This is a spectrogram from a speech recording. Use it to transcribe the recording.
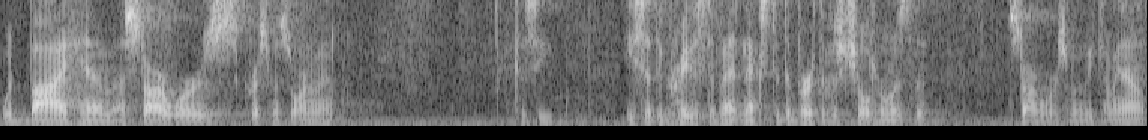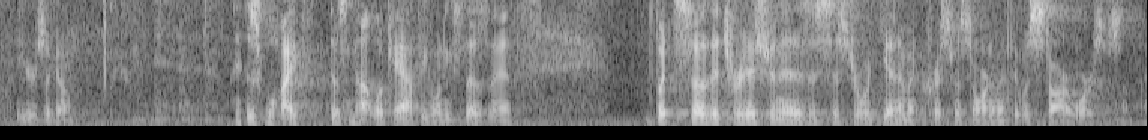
would buy him a Star Wars Christmas ornament because he he said the greatest event next to the birth of his children was the Star Wars movie coming out years ago. His wife does not look happy when he says that. But so the tradition is his sister would get him a Christmas ornament that was Star Wars or something.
